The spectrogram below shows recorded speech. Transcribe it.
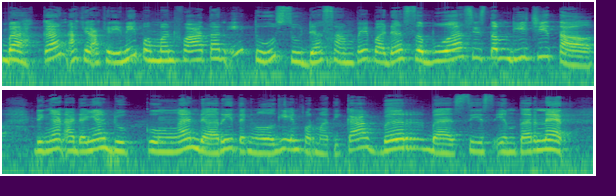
Bahkan akhir-akhir ini pemanfaatan itu sudah sampai pada sebuah sistem digital dengan adanya dukungan dari teknologi informatika berbasis internet.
